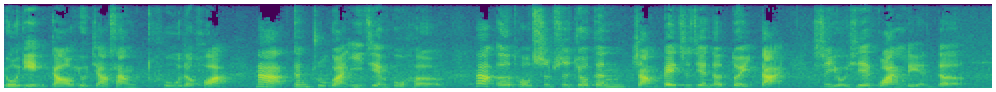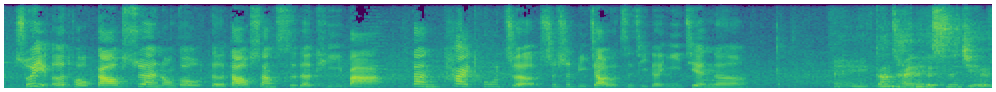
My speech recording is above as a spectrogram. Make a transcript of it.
有点高，又加上秃的话，那跟主管意见不合，那额头是不是就跟长辈之间的对待是有一些关联的？所以额头高虽然能够得到上司的提拔，但太凸者是不是比较有自己的意见呢？哎，刚才那个师姐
